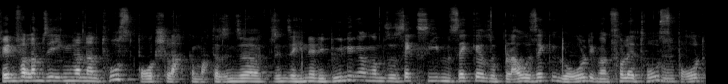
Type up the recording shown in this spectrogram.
Auf jeden Fall haben sie irgendwann dann Toastbrotschlag gemacht. Da sind sie, sind sie hinter die Bühne gegangen, haben so sechs, sieben Säcke, so blaue Säcke geholt, die waren voller Toastbrot.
